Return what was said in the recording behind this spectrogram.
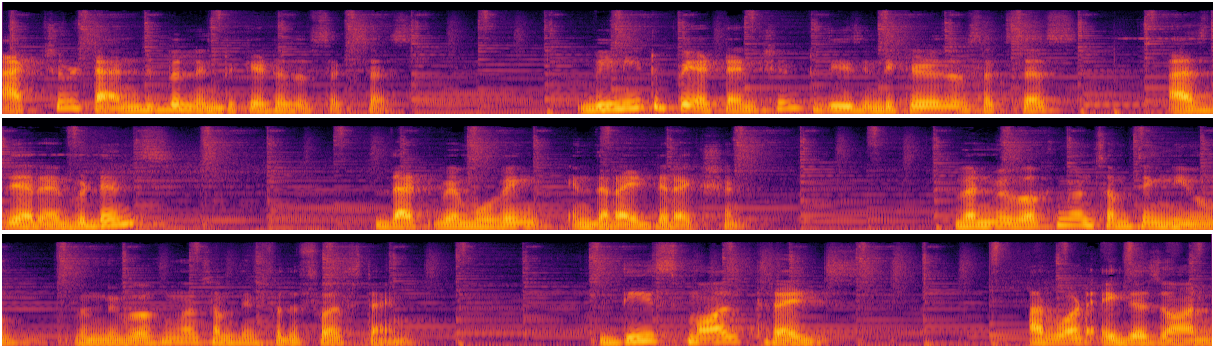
actual tangible indicators of success. We need to pay attention to these indicators of success as they are evidence that we're moving in the right direction. When we're working on something new, when we're working on something for the first time, these small threads are what egg us on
